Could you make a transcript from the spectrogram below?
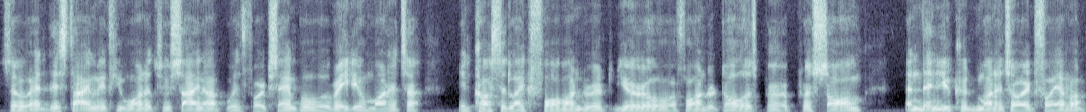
so at this time if you wanted to sign up with for example radio monitor it costed like 400 euro or 400 dollars per per song and then you could monitor it forever.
